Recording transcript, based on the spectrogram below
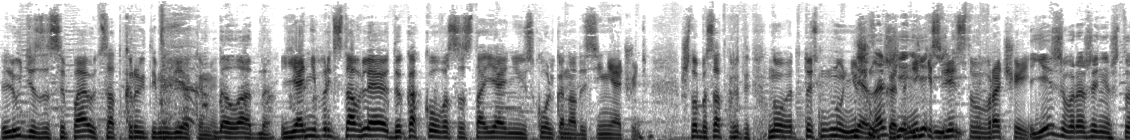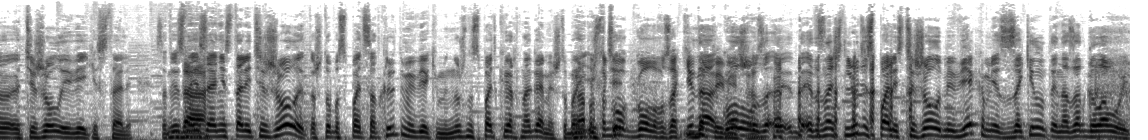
люди засыпают с открытыми веками. Да ладно. Я не представляю, до какого состояния и сколько надо синячить, чтобы с открытой... Ну, это, то есть, ну, не шутка, это некие свидетельства врачей. Есть же выражение, что тяжелые веки стали. Соответственно, Да. если они стали тяжелые, то чтобы спать с открытыми веками, нужно спать кверх ногами, чтобы Надо они... просто те- гол- голову закинуть, Да, голову... за- э, Это значит, люди спали с тяжелыми веками, с закинутой назад головой.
